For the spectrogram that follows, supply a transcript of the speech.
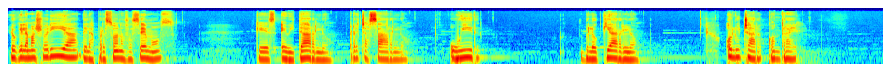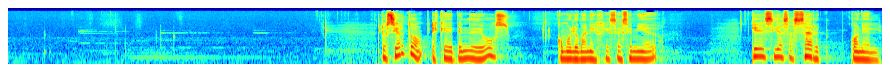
lo que la mayoría de las personas hacemos, que es evitarlo, rechazarlo, huir, bloquearlo o luchar contra él. Lo cierto es que depende de vos cómo lo manejes a ese miedo, qué decidas hacer con él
